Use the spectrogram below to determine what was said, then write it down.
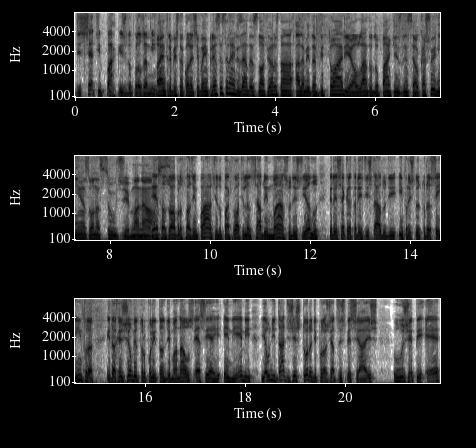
de sete parques do Prosamin. A entrevista coletiva à imprensa será realizada às 9 horas na Alameda Vitória, ao lado do Parque Residencial Cachoeirinha, zona sul de Manaus. Essas obras fazem parte do pacote lançado em março deste ano pelas Secretarias de Estado de Infraestrutura CEINFRA e da Região Metropolitana de Manaus, SRMM, e a Unidade Gestora de Projetos Especiais, o GPE,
